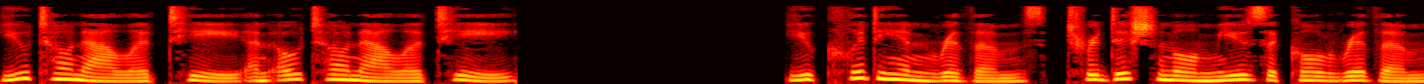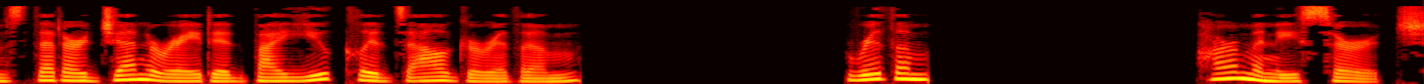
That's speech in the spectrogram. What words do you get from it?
Utonality and otonality Euclidean rhythms traditional musical rhythms that are generated by Euclid's algorithm Rhythm Harmony search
